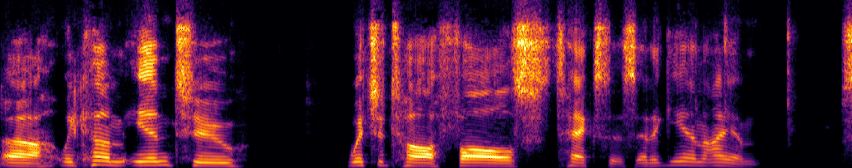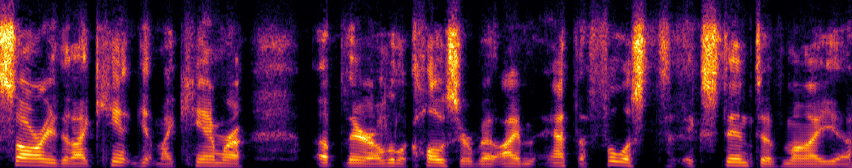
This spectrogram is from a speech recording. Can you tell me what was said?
uh, we come into Wichita Falls, Texas, and again, I am sorry that I can't get my camera up there a little closer, but I'm at the fullest extent of my uh,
